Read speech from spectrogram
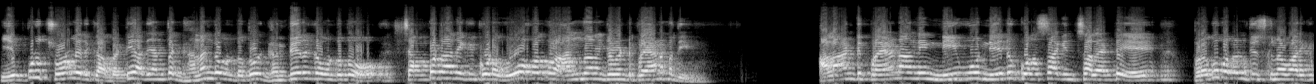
ఎప్పుడు చూడలేదు కాబట్టి అది ఎంత ఘనంగా ఉంటుందో గంభీరంగా ఉంటుందో చెప్పడానికి కూడా ఊహకు అందనటువంటి ప్రయాణం అది. అలాంటి ప్రయాణాన్ని నీవు నేను కొనసాగించాలంటే ప్రభు బలం తీసుకున్న వారికి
